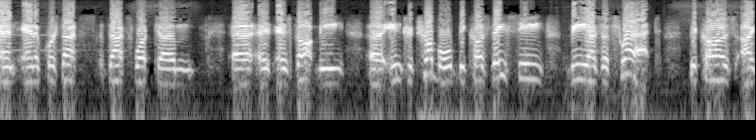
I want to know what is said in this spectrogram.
and and of course that's that's what um, uh, has got me uh, into trouble because they see me as a threat because I,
